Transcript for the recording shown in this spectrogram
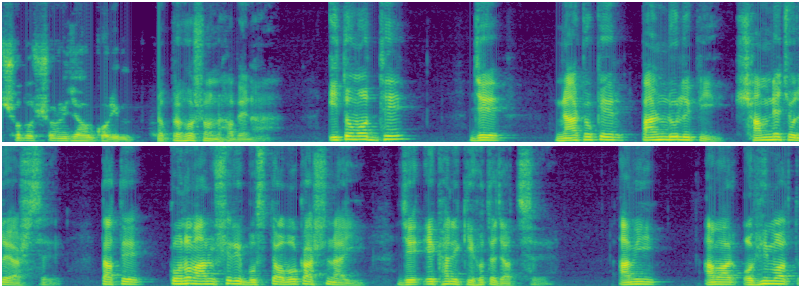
সদস্য রিজাউল করিম। প্রহসন হবে না। ইতোমধ্যে যে নাটকের পাণ্ডুলিপি সামনে চলে আসছে তাতে কোনো মানুষেরই বুঝতে অবকাশ নাই যে এখানে কি হতে যাচ্ছে। আমি আমার অভিমত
